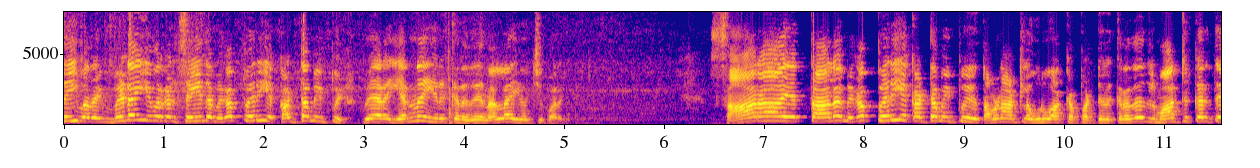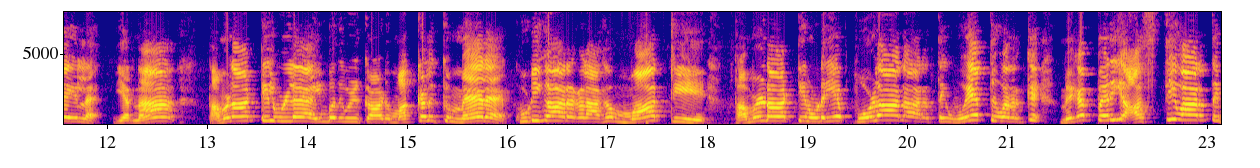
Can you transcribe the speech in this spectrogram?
செய்வதை விட இவர்கள் செய்த மிகப்பெரிய கட்டமைப்பு வேற என்ன இருக்கிறது? நல்லா யோசிச்சு பாருங்க. சாராயத்தால மிகப்பெரிய கட்டமைப்பு தமிழ்நாட்டில் உருவாக்கப்பட்டிருக்கிறது. அதில் மாற்று கருத்தே இல்லை. ஏன்னா தமிழ்நாட்டில் உள்ள ஐம்பது விழுக்காடு மக்களுக்கு மேலே குடிகாரர்களாக மாற்றி தமிழ்நாட்டினுடைய பொருளாதாரத்தை உயர்த்துவதற்கு மிகப்பெரிய அஸ்திவாரத்தை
